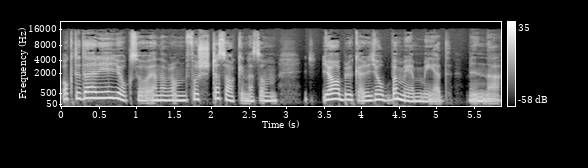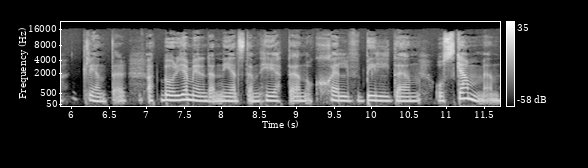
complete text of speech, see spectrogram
Och det där är ju också en av de första sakerna som jag brukar jobba med med mina klienter. Att börja med den där nedstämdheten och självbilden och skammen.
